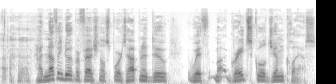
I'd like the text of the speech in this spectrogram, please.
had nothing to do with professional sports. It happened to do with my grade school gym class.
